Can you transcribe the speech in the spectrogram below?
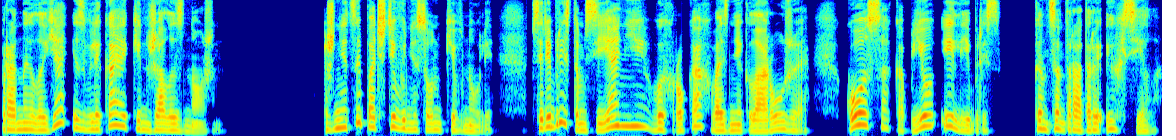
проныла я, извлекая кинжал из ножен. Жнецы почти в унисон кивнули. В серебристом сиянии в их руках возникло оружие: коса, копье и либрис, концентраторы их сила.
